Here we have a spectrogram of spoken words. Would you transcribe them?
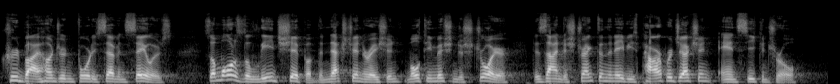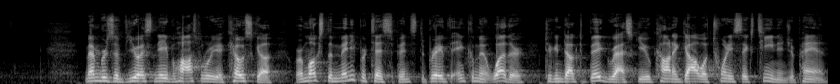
Crewed by 147 sailors, Zumwalt is the lead ship of the next-generation multi-mission destroyer designed to strengthen the Navy's power projection and sea control. Members of U.S. Naval Hospital Yokosuka were amongst the many participants to brave the inclement weather to conduct Big Rescue Kanagawa 2016 in Japan.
